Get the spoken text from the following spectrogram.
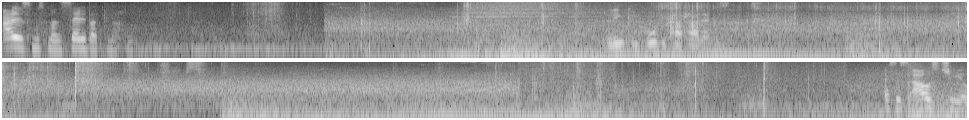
Alles muss man selber machen. Linken Hosentasche hat er gesagt. Es ist aus, Gio.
